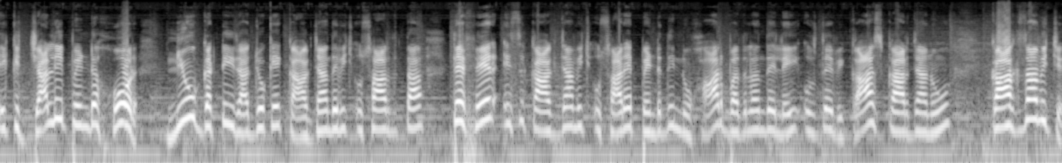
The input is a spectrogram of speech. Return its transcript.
ਇੱਕ ਜਾਲੀ ਪਿੰਡ ਹੋਰ ਨਿਊ ਗੱਟੀ ਰਾਜੋਕੇ ਕਾਗਜ਼ਾਂ ਦੇ ਵਿੱਚ ਉਸਾਰ ਦਿੱਤਾ ਤੇ ਫਿਰ ਇਸ ਕਾਗਜ਼ਾਂ ਵਿੱਚ ਉਸਾਰੇ ਪਿੰਡ ਦੀ ਨੁਹਾਰ ਬਦਲਣ ਦੇ ਲਈ ਉਸ ਦੇ ਵਿਕਾਸ ਕਾਰਜਾਂ ਨੂੰ ਕਾਗਜ਼ਾਂ ਵਿੱਚ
